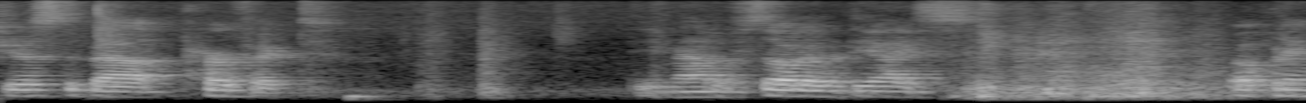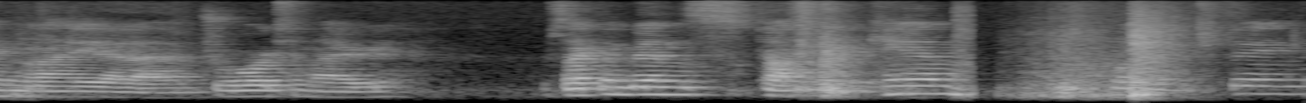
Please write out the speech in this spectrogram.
Just about perfect. The amount of soda with the ice. Opening my uh, drawer to my recycling bins, tossing in the can, closing the thing,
